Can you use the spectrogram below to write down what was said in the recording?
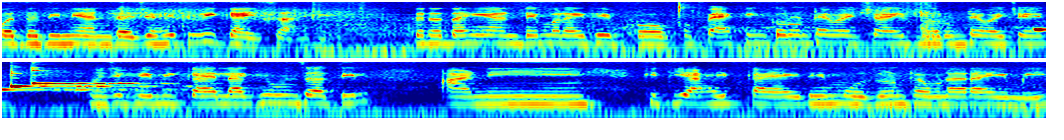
पद्धतीने अंडे जे आहेत विकायचं आहे. तर आता हे अंडे मला इथे पॅकिंग करून ठेवायचे आहेत भरून ठेवायचे आहेत. म्हणजे हे विकायला घेऊन जातील. आणि किती आहेत काय आहेत हे मोजून ठेवणार आहे मी.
